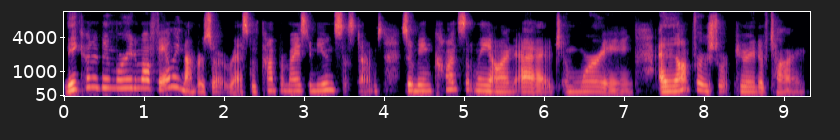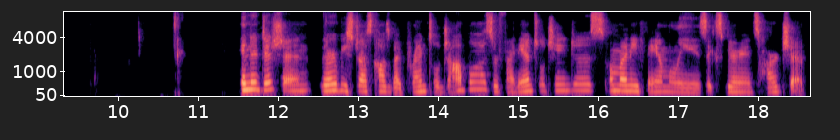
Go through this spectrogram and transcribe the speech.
they could have been worried about family members who are at risk with compromised immune systems. So being constantly on edge and worrying, and not for a short period of time. In addition, there would be stress caused by parental job loss or financial changes. So many families experience hardship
